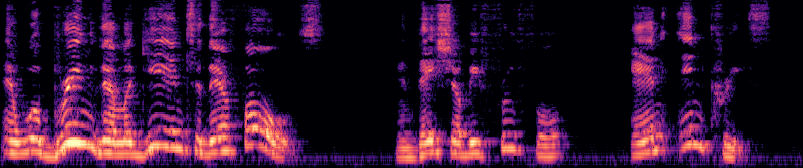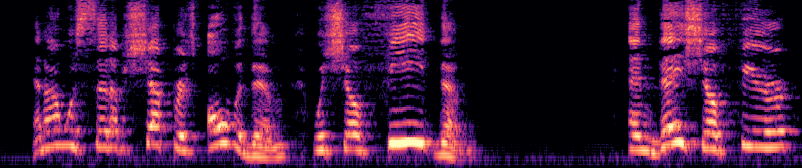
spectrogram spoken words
and will bring them again to their folds. And they shall be fruitful and increase. And I will set up shepherds over them, which shall feed them. And they shall fear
